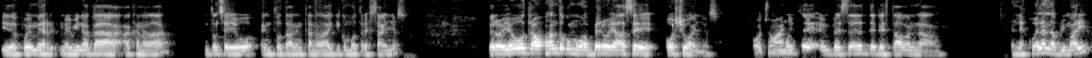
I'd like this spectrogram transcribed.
y después me, me vine acá a Canadá. Entonces llevo en total en Canadá aquí como tres años. Pero llevo trabajando como barbero ya hace ocho años. Ocho años. Entonces, empecé desde que estaba en la, en la escuela, en la primaria,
